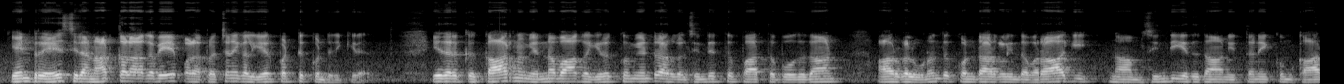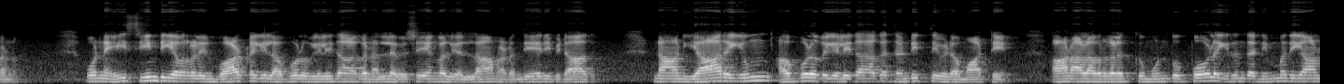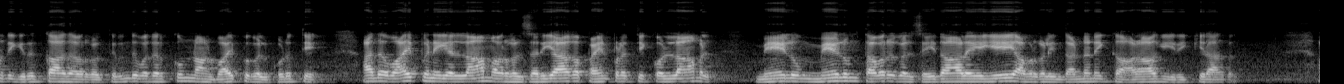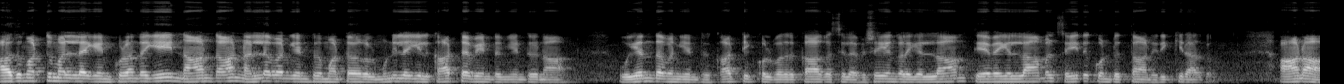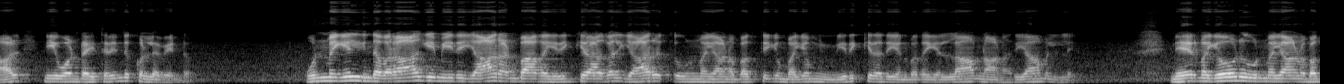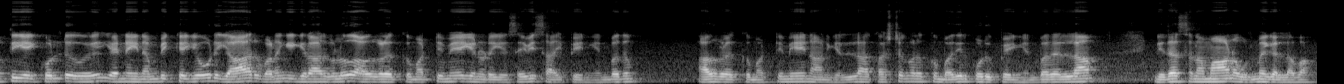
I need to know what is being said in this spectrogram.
என்று சில நாட்களாகவே பல பிரச்சனைகள் ஏற்பட்டு கொண்டிருக்கிறது. இதற்கு காரணம் என்னவாக இருக்கும் என்று அவர்கள் சிந்தித்து பார்த்தபோதுதான் அவர்கள் உணர்ந்து கொண்டார்கள் இந்த வராகி நாம் சிந்தியதுதான் இத்தனைக்கும் காரணம். உன்னை சீண்டியவர்களின் வாழ்க்கையில் அவ்வளவு எளிதாக நல்ல விஷயங்கள் எல்லாம் நடந்தேறி விடாது. நான் யாரையும் அவ்வளவு எளிதாக தண்டித்து விட மாட்டேன். ஆனால் அவர்களுக்கு முன்பு போல இருந்த நிம்மதியானது இருக்காது. அவர்கள் திருந்துவதற்கும் நான் வாய்ப்புகள் கொடுத்தேன். அந்த வாய்ப்பினை எல்லாம் அவர்கள் சரியாக பயன்படுத்தி கொள்ளாமல் மேலும் மேலும் தவறுகள் செய்தாலேயே அவர்களின் தண்டனைக்கு ஆளாகி இருக்கிறார்கள். அது மட்டுமல்ல என் குழந்தையே நான் தான் நல்லவன் என்று மற்றவர்கள் முன்னிலையில் காட்ட வேண்டும் என்று நான் உயர்ந்தவன் என்று காட்டிக்கொள்வதற்காக சில விஷயங்களை எல்லாம் தேவையில்லாமல் செய்து கொண்டு தான் இருக்கிறார்கள். ஆனால் நீ ஒன்றை தெரிந்து கொள்ள வேண்டும். உண்மையில் இந்த வராகி மீது யார் அன்பாக இருக்கிறார்கள்? யாருக்கு உண்மையான பக்தியும் பயமும் இருக்கிறது என்பதை எல்லாம் நான் அறியாமல் இல்லை. நேர்மையோடு உண்மையான பக்தியை கொண்டு என்னை நம்பிக்கையோடு யார் வணங்குகிறார்களோ அவர்களுக்கு மட்டுமே என்னுடைய செவி சாய்ப்பேன் என்பதும் அவர்களுக்கு மட்டுமே நான் எல்லா கஷ்டங்களுக்கும் பதில் கொடுப்பேன் என்பதெல்லாம் நிதர்சனமான உண்மைகள்லவா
